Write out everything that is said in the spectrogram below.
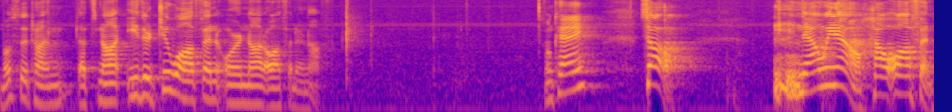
most of the time, that's not either too often or not often enough. Okay? So, now we know how often.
